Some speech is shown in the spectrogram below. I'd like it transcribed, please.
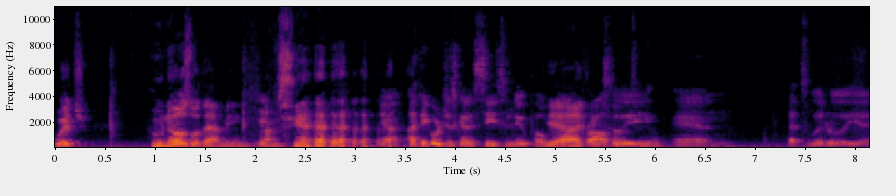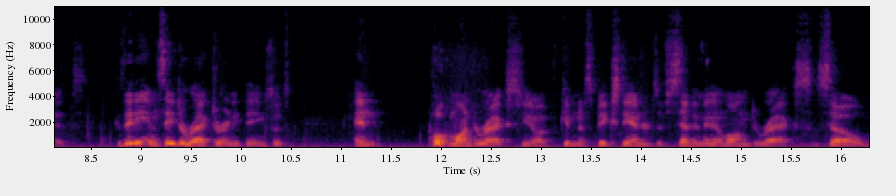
Which, who knows what that means? Yeah, I think we're just gonna see some new Pokemon Yeah, I think so, probably, too. and that's literally it. Because they didn't even say direct or anything, so it's and Pokemon directs, you know, have given us big standards of seven minute long directs, so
